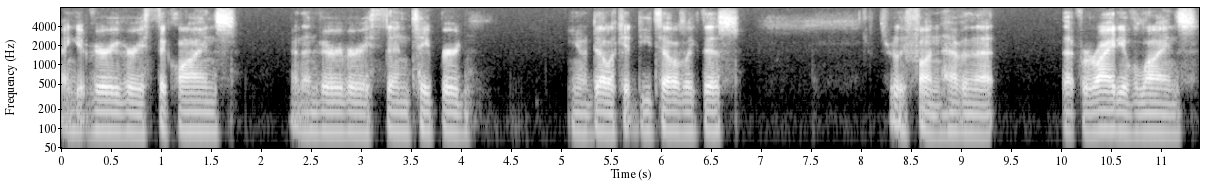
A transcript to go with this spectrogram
I can get very, very thick lines and then very, very thin tapered, you know, delicate details like this. It's really fun having that that variety of lines.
